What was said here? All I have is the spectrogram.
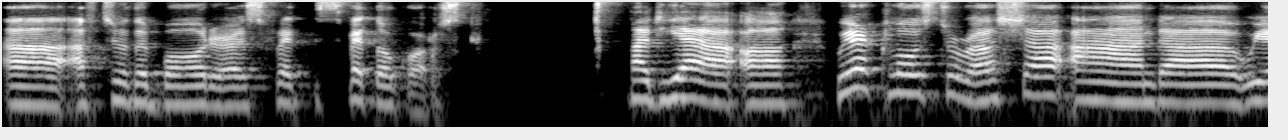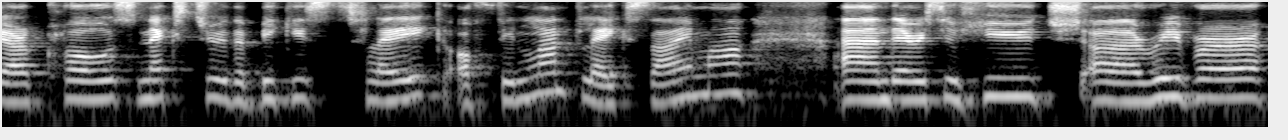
uh, after the border, Svetogorsk but yeah, uh, we are close to Russia and uh, we are close next to the biggest lake of Finland, Lake Saimaa. And there is a huge uh, river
